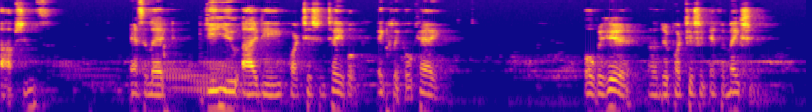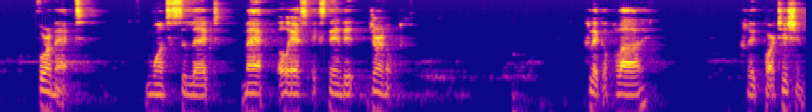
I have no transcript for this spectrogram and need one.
Options, and select GUID Partition Table and click OK. Over here, under Partition Information, Format, you want to select Mac OS Extended Journaled. Click Apply, click Partition.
